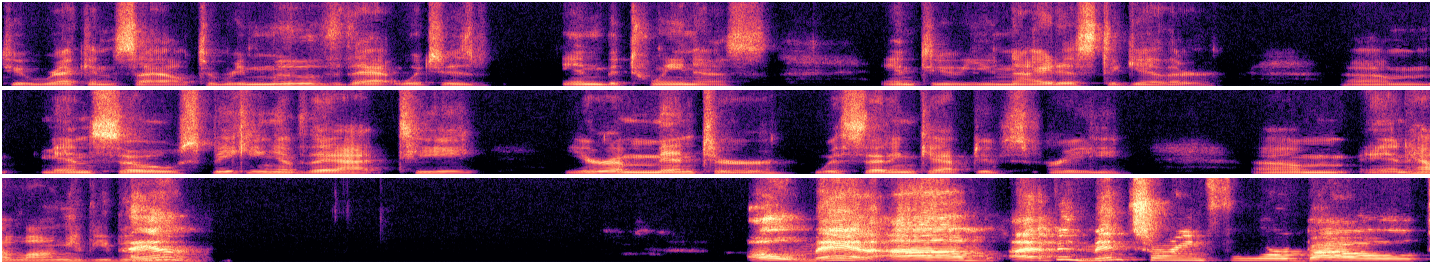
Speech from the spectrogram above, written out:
to reconcile to remove that which is in between us and to unite us together Um, and so, speaking of that, T, you're a mentor with Setting Captives Free. Um, and how long have you been? I am. Oh man, um, I've been mentoring for about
